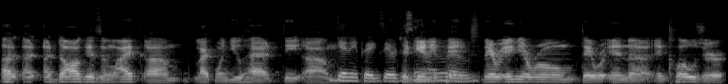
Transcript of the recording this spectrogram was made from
a, a dog isn't like um like when you had the um Guinea pigs, they were the just in my guinea room. pigs. They were in your room. They were in an enclosure.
